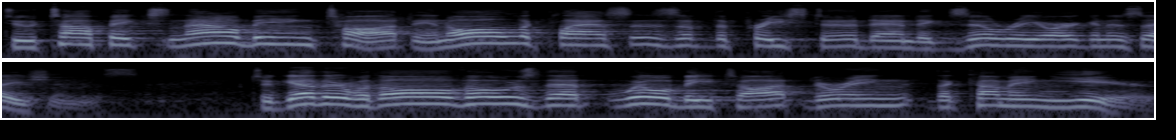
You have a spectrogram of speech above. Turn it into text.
to topics now being taught in all the classes of the priesthood and auxiliary organizations, together with all those that will be taught during the coming year.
